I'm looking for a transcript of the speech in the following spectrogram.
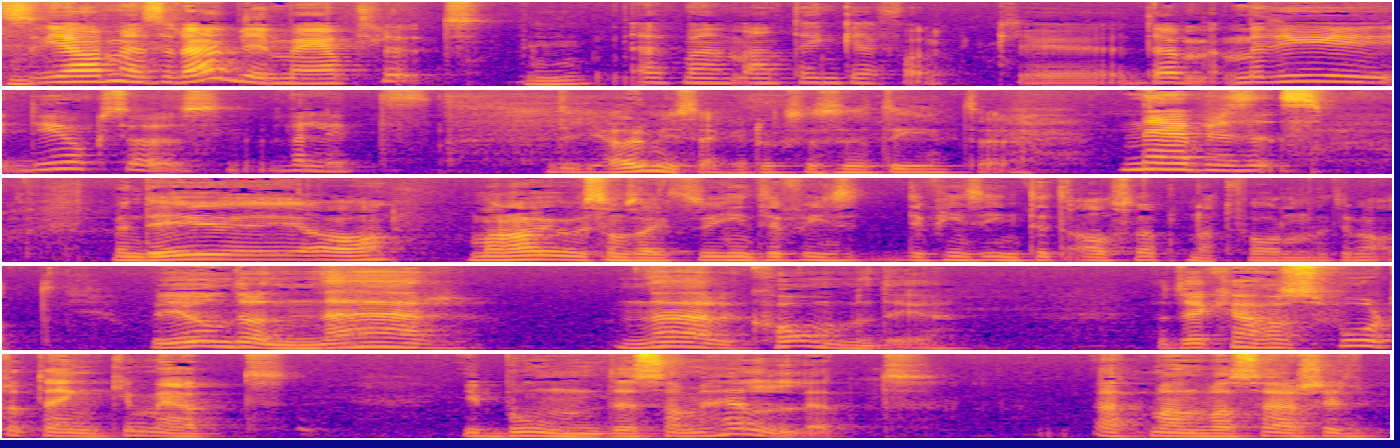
så, ja, men så där blir man ju absolut. Mm. Att man, man tänker folk eh, dömer. Men det är ju det är också väldigt... Det gör de ju säkert också. Så det är inte... Nej, precis. Men det är ju, ja. Man har ju som sagt, det, inte finns, det finns inte ett avslappnat förhållande till mat. Och jag undrar när, när kom det? Att jag kan ha svårt att tänka mig att i bondesamhället att man var särskilt...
